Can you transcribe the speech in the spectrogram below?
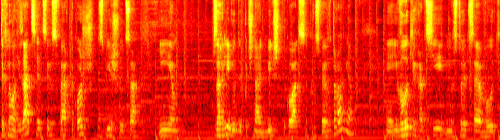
технологізація цих сфер також збільшується. І взагалі люди починають більше піклуватися про своє здоров'я. І великі гравці інвестують в це великі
